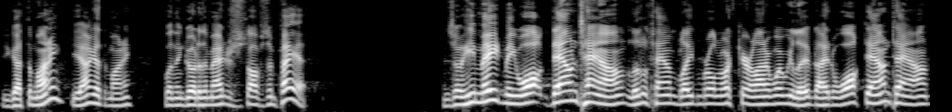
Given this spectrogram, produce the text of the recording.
You got the money? Yeah, I got the money. Well, then go to the magistrate's office and pay it. And so he made me walk downtown, little town, Bladenboro, North Carolina, where we lived. I had to walk downtown,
